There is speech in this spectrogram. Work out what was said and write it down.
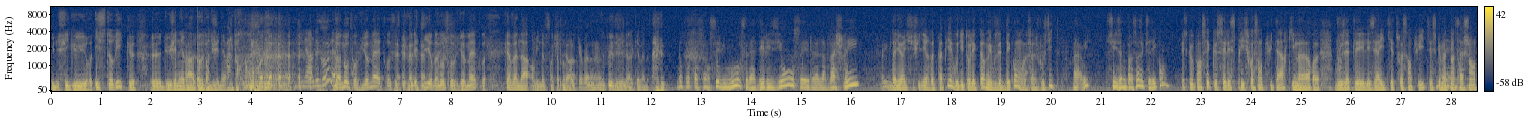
une figure historique du général, euh, pas du général, pardon. général de Gaulle? D'un autre vieux maître, c'est ce que je voulais dire, d'un autre vieux maître, Cavana en 1980. Général Cavana. Oui, du général Cavana. Notre vocation, c'est l'humour, c'est la dérision, c'est la, vacherie. D'ailleurs, il suffit de lire votre papier. Vous dites au lecteur, mais vous êtes des cons. Enfin, je vous cite. Bah oui. S'ils n'aiment pas ça, c'est que c'est des cons. Est-ce que vous pensez que c'est l'esprit 68 art qui meurt euh, Vous êtes les, héritiers de 68. Est-ce que maintenant ça change?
